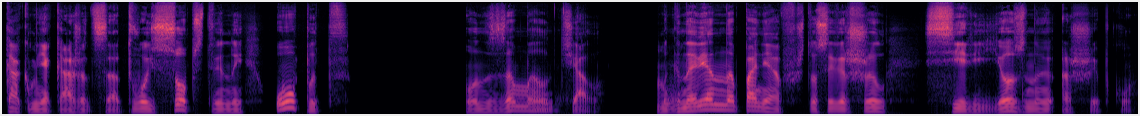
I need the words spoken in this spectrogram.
Как мне кажется, твой собственный опыт...» Он замолчал мгновенно поняв, что совершил серьезную ошибку.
